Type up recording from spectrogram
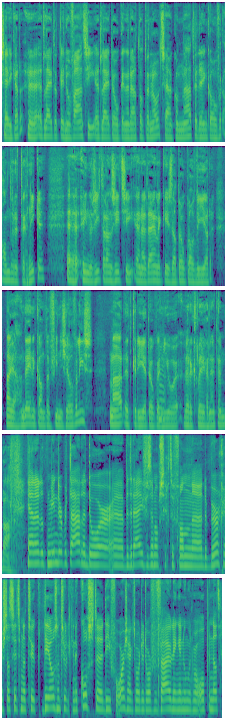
Zeker. Uh, het leidt tot innovatie. Het leidt ook inderdaad tot de noodzaak om na te denken over andere technieken, uh, energietransitie. En uiteindelijk is dat ook wel weer, nou ja, aan de ene kant een financieel verlies, maar het creëert ook een ja. nieuwe werkgelegenheid en banen. Ja, nou, dat minder betalen door uh, bedrijven ten opzichte van de burgers, dat zit hem natuurlijk deels natuurlijk in de kosten die veroorzaakt worden door vervuiling en noem het maar op. En dat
